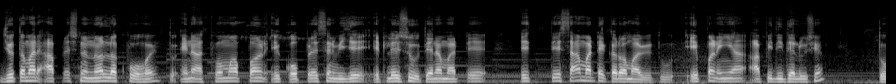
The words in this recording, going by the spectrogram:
જો તમારે આ પ્રશ્ન ન લખવો હોય, તો એના અથવામાં પણ એક ઓપરેશન વિજય એટલે શું તેના માટે એ તે શા માટે કરવામાં આવ્યું હતું, એ પણ અહીંયા આપી દીધેલું છે. તો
